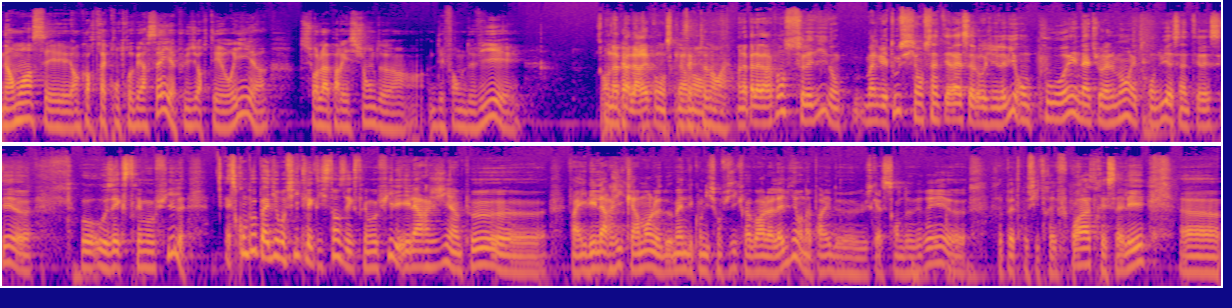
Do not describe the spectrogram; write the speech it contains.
Néanmoins, c'est encore très controversé. Il y a plusieurs théories euh, sur l'apparition de, des formes de vie. On n'a pas la réponse, clairement. On n'a pas la réponse. Cela dit, donc malgré tout, si on s'intéresse à l'origine de la vie, on pourrait naturellement être conduit à s'intéresser aux, extrémophiles. Est-ce qu'on ne peut pas dire aussi que l'existence d'extrémophiles élargit un peu, euh, enfin, il élargit clairement le domaine des conditions physiques favorables à la vie On a parlé de jusqu'à 100 degrés, euh, ça peut être aussi très froid, très salé. Euh,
